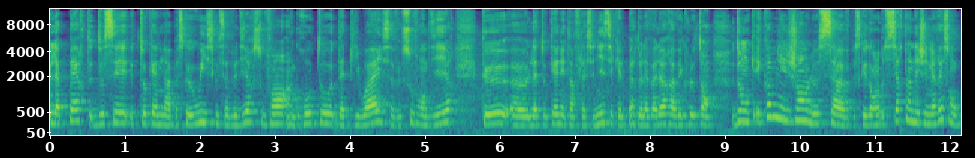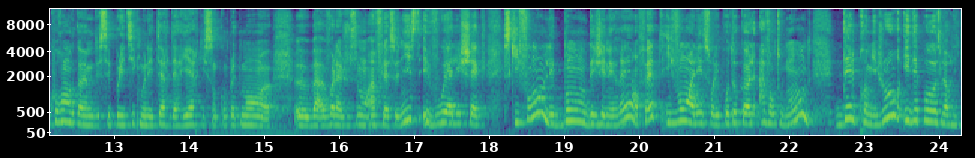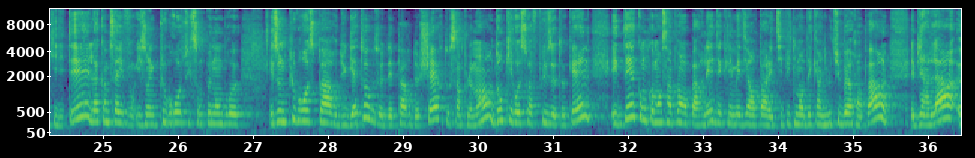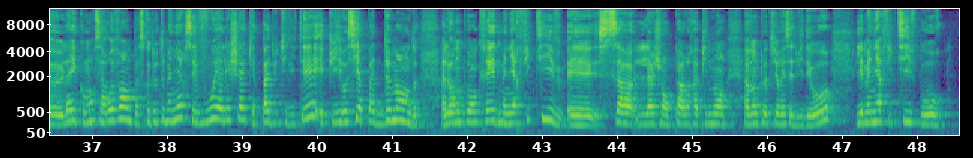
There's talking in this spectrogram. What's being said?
la perte de ces tokens-là, parce que oui, ce que ça veut dire souvent un gros taux d'APY, ça veut souvent dire que euh, la token est inflationniste et qu'elle perd de la valeur avec le temps. Donc, et comme les gens le savent, parce que dans, certains dégénérés sont au courant quand même de ces politiques monétaires derrière qui sont complètement, euh, euh, bah, voilà, justement inflationnistes et voués à l'échec. Ce qu'ils font, les bons dégénérés, en fait, ils vont aller sur les protocoles avant tout le monde. Dès le premier jour, ils déposent leur liquidité. Là, comme ça, ils, ont une plus grosse, ils sont peu nombreux, ils ont une plus grosse part du gâteau, parce que des parts de chair, tout simplement. Donc, ils reçoivent plus de tokens. Et dès qu'on commence un peu à en parler, dès que les médias en parlent, et typiquement dès qu'un youtubeur en parle, eh bien là, euh, là, ils commencent à revendre, parce que de toute manière, c'est voué à l'échec. Il n'y a pas d'utilité, et puis aussi, il n'y a pas de demande. Alors, on peut en créer de manière fictive. Et ça, là j'en parle rapidement avant de clôturer cette vidéo, les manières fictives pour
